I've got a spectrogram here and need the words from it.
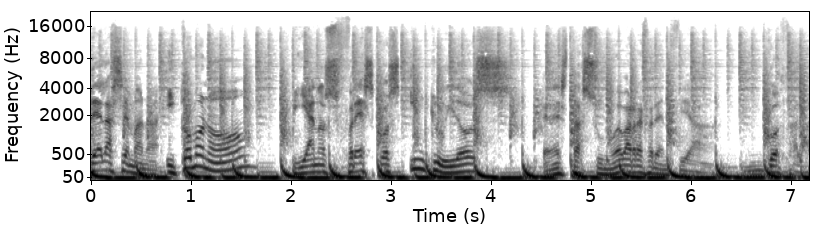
de la semana. Y como no, pianos frescos incluidos en esta su nueva referencia. Gózala.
